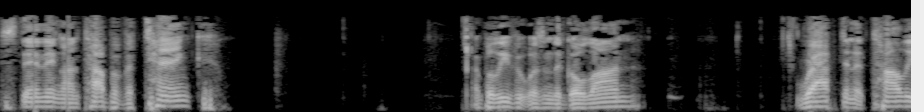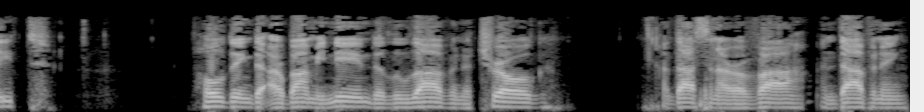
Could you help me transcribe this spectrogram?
standing on top of a tank. I believe it was in the Golan, wrapped in a talit, holding the arba minim, the lulav and etrog, hadas and arava, and davening.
